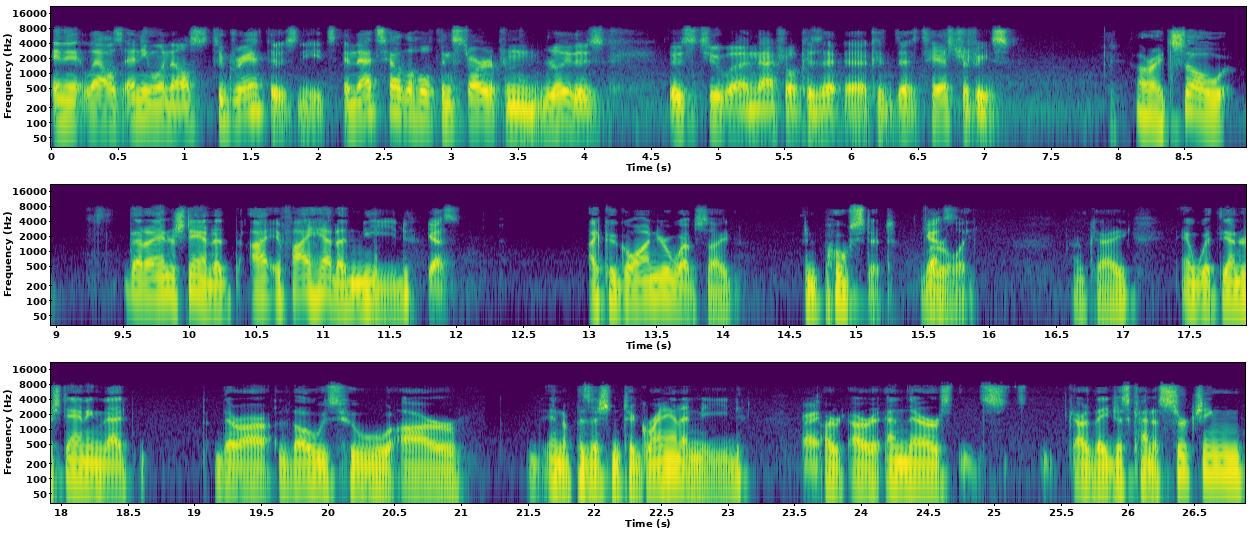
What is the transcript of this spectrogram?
and it allows anyone else to grant those needs. And that's how the whole thing started from really those those two uh, natural uh, catastrophes. All right, so that I understand it, I, if I had a need, yes, I could go on your website and post it literally. Yes. Okay, and with the understanding that there are those who are in a position to grant a need. Right. Are, are and they're are they just kind of searching,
